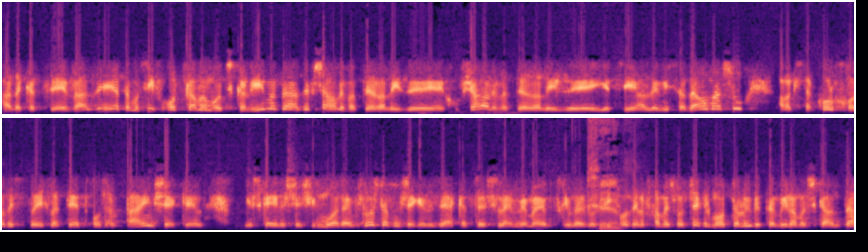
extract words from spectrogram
עד הקצה, ואז אה, אתה מוסיף עוד כמה מאות שקלים, אז, אז אפשר לוותר על איזה חופשה, לוותר על איזה יציאה למסעדה או משהו. משהו, אבל כשאתה כל חודש צריך לתת עוד 2,000 שקל, יש כאלה ששילמו עד היום 3,000 שקל וזה הקצה שלהם, והם היום צריכים להוסיף כן. עוד 1,500 שקל, מאוד תלוי בתמיל המשכנתה,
